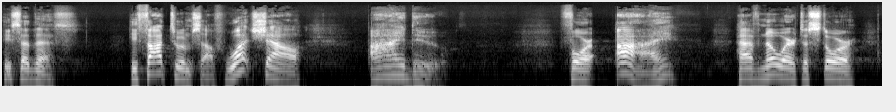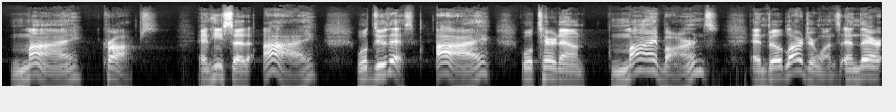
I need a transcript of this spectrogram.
He said this He thought to himself, What shall I do? For I have nowhere to store my crops. And he said, I will do this. I will tear down my barns and build larger ones. And there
